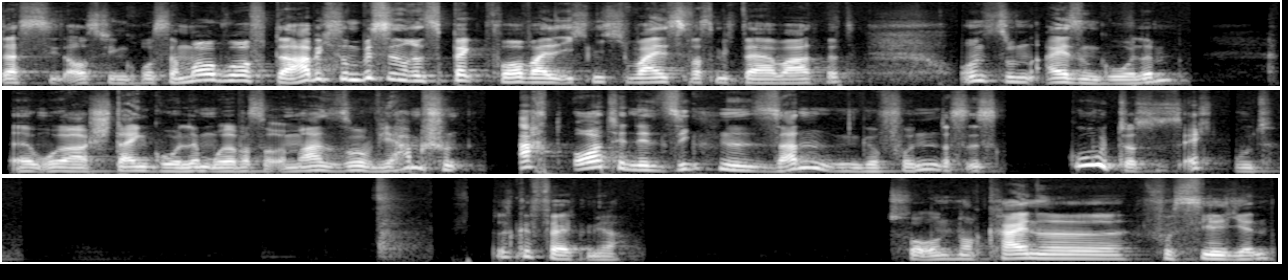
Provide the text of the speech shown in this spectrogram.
Das sieht aus wie ein großer Maulwurf. Da habe ich so ein bisschen Respekt vor, weil ich nicht weiß, was mich da erwartet. Und so ein Eisengolem. Äh, oder Steingolem oder was auch immer. So, wir haben schon acht Orte in den sinkenden Sanden gefunden. Das ist gut, das ist echt gut. Das gefällt mir. So, und noch keine Fossilien.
